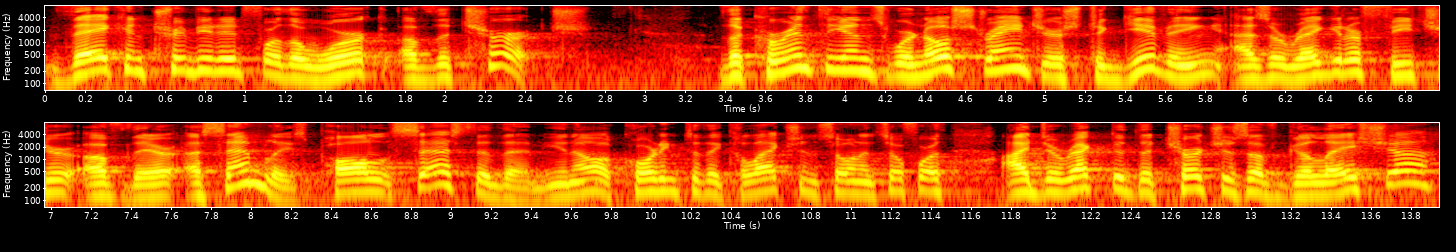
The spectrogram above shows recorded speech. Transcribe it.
they contributed for the work of the church. The Corinthians were no strangers to giving as a regular feature of their assemblies. Paul says to them, you know, according to the collection, so on and so forth, I directed the churches of Galatia,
